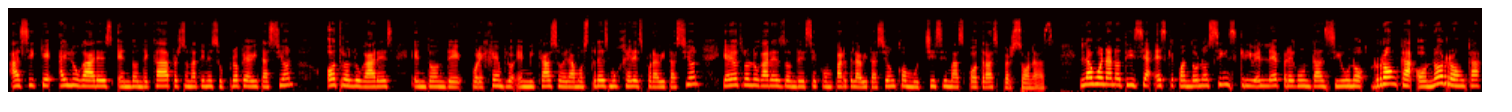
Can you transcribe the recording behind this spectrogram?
así que hay lugares en donde cada persona tiene su propia habitación otros lugares en donde, por ejemplo, en mi caso éramos tres mujeres por habitación y hay otros lugares donde se comparte la habitación con muchísimas otras personas. La buena noticia es que cuando uno se inscribe le preguntan si uno ronca o no ronca,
